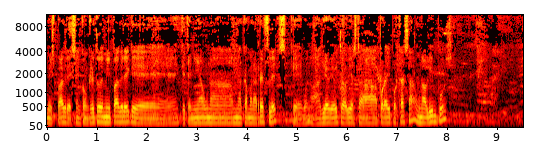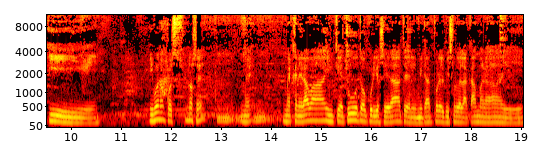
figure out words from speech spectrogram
mis padres, en concreto de mi padre que, que tenía una, una, cámara reflex, que bueno, a día de hoy todavía está por ahí por casa, una Olympus. Y, y bueno, pues no sé, me, me generaba inquietud o curiosidad el mirar por el visor de la cámara y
